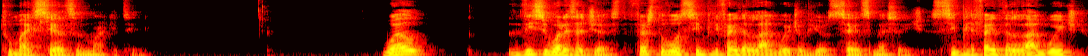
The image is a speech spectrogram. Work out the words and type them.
to my sales and marketing? Well, this is what I suggest. First of all, simplify the language of your sales message. Simplify the language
